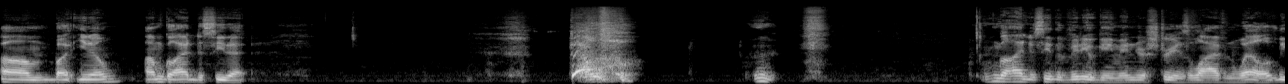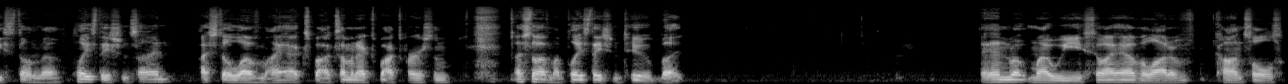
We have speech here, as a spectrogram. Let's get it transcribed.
Um, but you know, I'm glad to see that. I'm glad to see the video game industry is alive and well, at least on the PlayStation side. I still love my Xbox. I'm an Xbox person. I still have my PlayStation 2, but and my Wii, so I have a lot of consoles.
